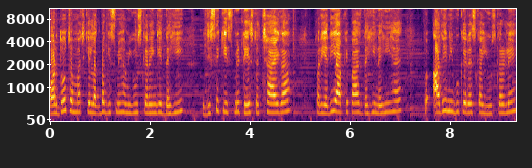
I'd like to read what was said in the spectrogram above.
और दो चम्मच के लगभग इसमें हम यूज़ करेंगे दही, जिससे कि इसमें टेस्ट अच्छा आएगा। पर यदि आपके पास दही नहीं है तो आधे नींबू के रस का यूज़ कर लें।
